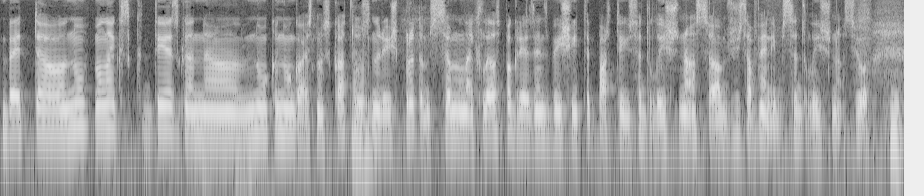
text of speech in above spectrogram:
Bet, uh, nu, man liekas, ka diezgan uh, no, ka nogājis no skatuves. Mm. Arī, protams, man liekas, liels pagrieziens bija šī partiju sadalīšanās, šīs apvienības sadalīšanās, jo mm.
